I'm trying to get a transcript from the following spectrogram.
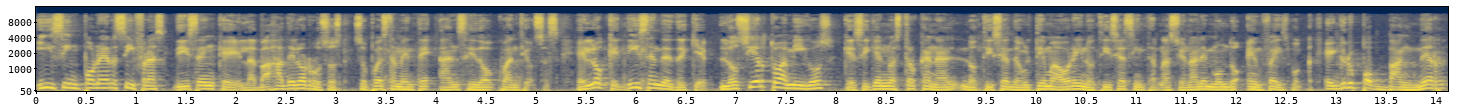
y sin poner cifras dicen que las bajas de los rusos supuestamente han sido cuantiosas. Es lo que dicen desde Kiev. Lo cierto amigos que siguen nuestro canal Noticias de Última Hora y Noticias Internacionales Mundo en Facebook. El grupo Wagner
